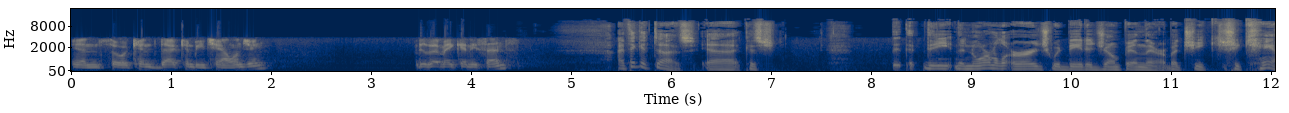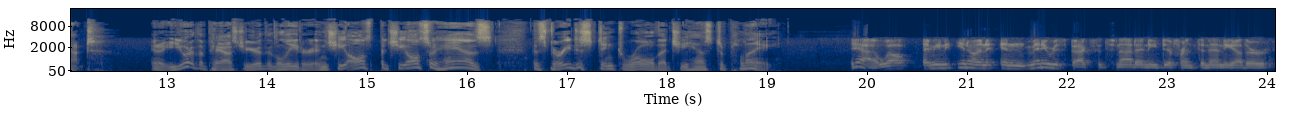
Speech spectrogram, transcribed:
and so it can that can be challenging. Does that make any sense? I think it does uh, because the the normal urge would be to jump in there, but she she can't. You know, you're the pastor, you're the leader, and she also, but she also has this very distinct role that she has to play. Yeah, well, I mean, you know, in in many respects, it's not any different than any other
